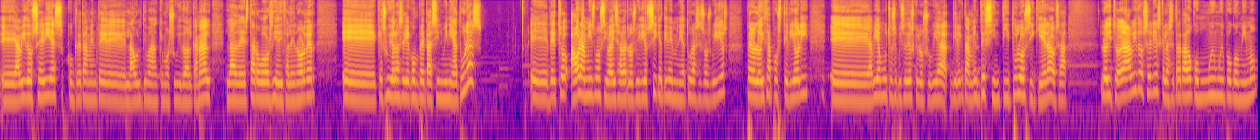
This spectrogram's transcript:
Eh, ha habido series, concretamente la última que hemos subido al canal, la de Star Wars Jedi Fallen Order, eh, que he subido la serie completa sin miniaturas. Eh, de hecho, ahora mismo si vais a ver los vídeos, sí que tienen miniaturas esos vídeos, pero lo hice a posteriori. había muchos episodios que los subía directamente sin título siquiera, o sea, lo he dicho, ha habido series que las he tratado con muy muy poco mimo.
